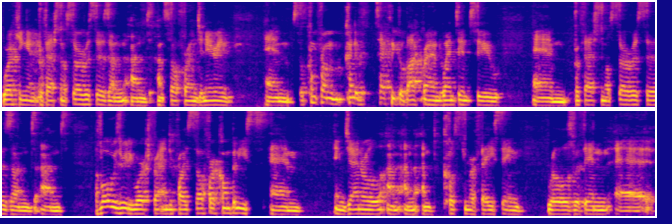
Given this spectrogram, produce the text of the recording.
working in professional services and, and, and software engineering. Um, so come from kind of technical background, went into um, professional services and and I've always really worked for enterprise software companies um, in general and, and, and customer facing roles within uh,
